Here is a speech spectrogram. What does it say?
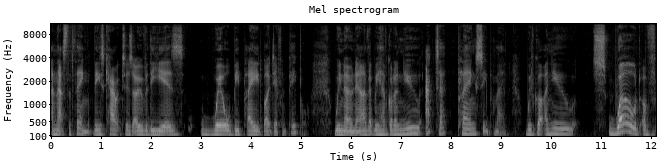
and that's the thing. These characters over the years will be played by different people. We know now that we have got a new actor playing Superman. We've got a new world of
